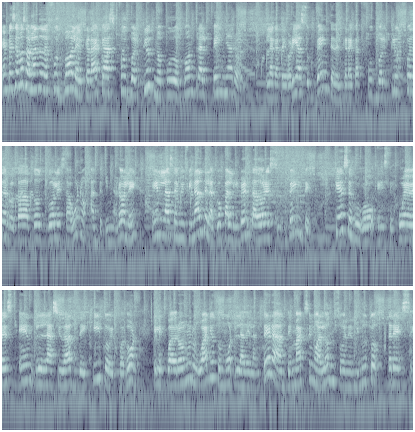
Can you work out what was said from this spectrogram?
Empecemos hablando de fútbol. El Caracas Fútbol Club no pudo contra el Peñarol. La categoría sub-20 del Caracas Fútbol Club fue derrotada dos goles a uno ante Peñarole en la semifinal de la Copa Libertadores sub-20 que se jugó este jueves en la ciudad de Quito, Ecuador. El escuadrón uruguayo tomó la delantera ante Máximo Alonso en el minuto 13.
